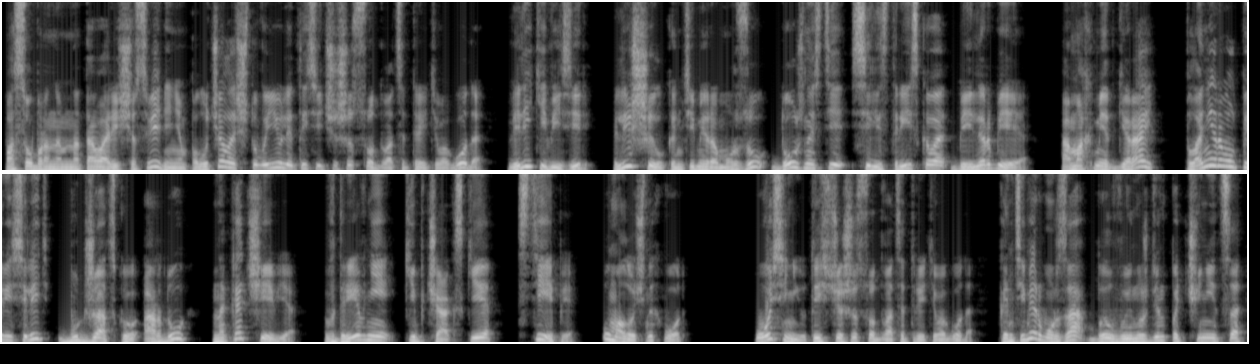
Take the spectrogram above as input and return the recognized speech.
По собранным на товарища сведениям, получалось, что в июле 1623 года великий визирь лишил Кантемира Мурзу должности селистрийского бейлербея, а Махмед Герай планировал переселить Буджатскую Орду на кочевья в древние Кипчакские степи у молочных вод. Осенью 1623 года Кантемир Мурза был вынужден подчиниться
